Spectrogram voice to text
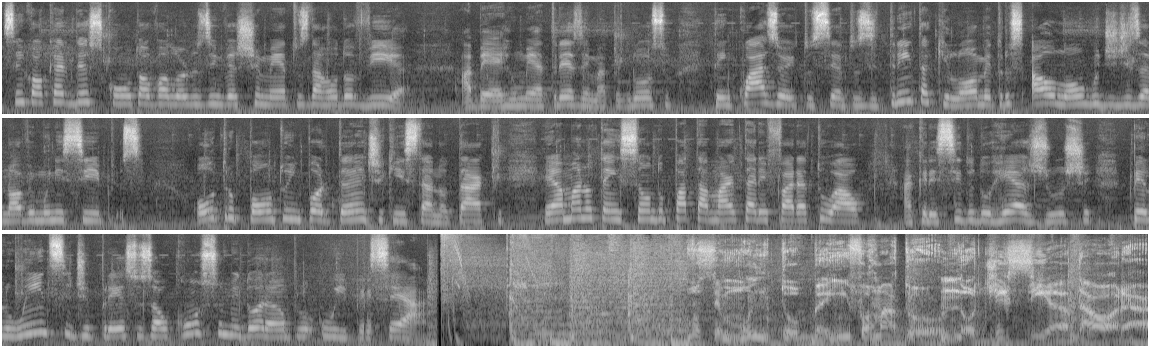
sem qualquer desconto ao valor dos investimentos na rodovia. A BR-163 em Mato Grosso tem quase 830 quilômetros ao longo de 19 municípios. Outro ponto importante que está no TAC é a manutenção do patamar tarifário atual, acrescido do reajuste pelo Índice de Preços ao Consumidor Amplo, o IPCA. Você muito bem informado. Notícia da hora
